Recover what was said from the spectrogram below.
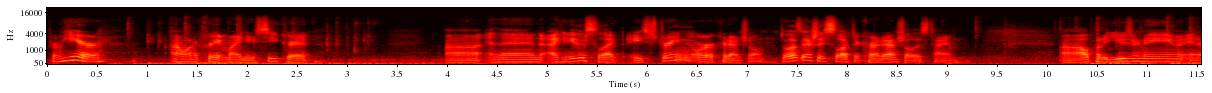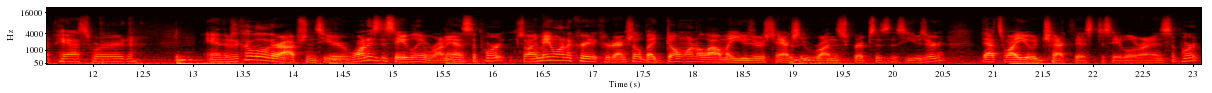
From here, I want to create my new secret uh, and then I can either select a string or a credential. So let's actually select a credential this time. Uh, I'll put a username and a password and there's a couple other options here. One is disabling run as support. So I may want to create a credential, but I don't want to allow my users to actually run scripts as this user. That's why you would check this disable run as support.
